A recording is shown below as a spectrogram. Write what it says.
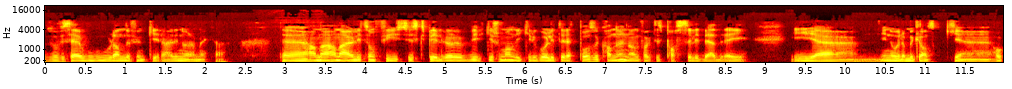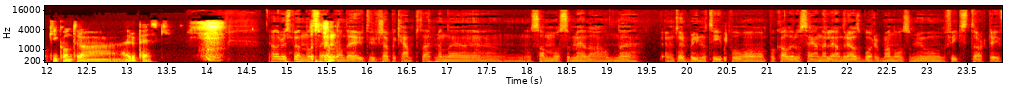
Så får vi se hvordan det funker her i Nord-Amerika. Han, han er jo litt sånn fysisk spiller og virker som han liker å gå litt rett på, så kan det hende han faktisk passer litt bedre i, i, eh, i nordamerikansk eh, hockey kontra europeisk. Ja, Det blir spennende å se hvordan det utvikler seg på camp der. Men uh, sammen også med da han det eventuelt blir noe tid på, på Kalle Rosén eller Andreas Borgmann òg, som jo fikk starte i,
